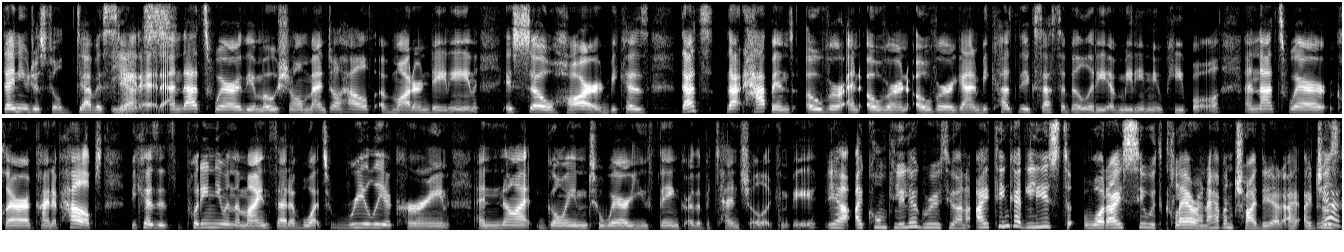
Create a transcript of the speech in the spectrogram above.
then you just feel devastated. Yes. And that's where the emotional mental health of modern dating is so hard because that's that happens over and over and over again because the accessibility of meeting new people. And that's where Clara kind of helps because it's putting you in the mindset of what's really occurring and not going to where you think or the potential it can be. Yeah, I completely agree with you, and I think at least what I see with clara and I haven't tried it yet. I, I just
